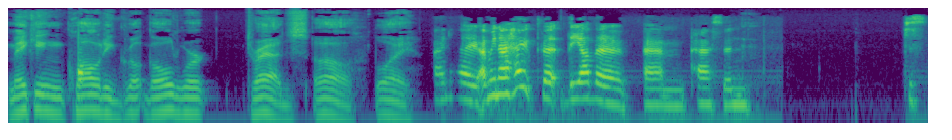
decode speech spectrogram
making quality gold work threads. Oh boy. I know. I mean, I hope that the other um, person just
